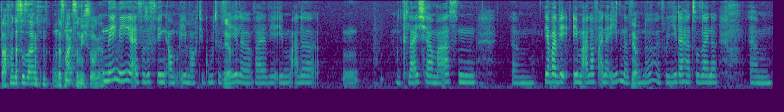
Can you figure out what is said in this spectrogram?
Darf man das so sagen? Oder das magst du nicht so, gell? Nee, nee, also deswegen auch, eben auch die gute Seele, weil wir eben alle äh, gleichermaßen, ähm, ja, weil wir eben alle auf einer Ebene sind. Ne? Also jeder hat so seine ähm,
